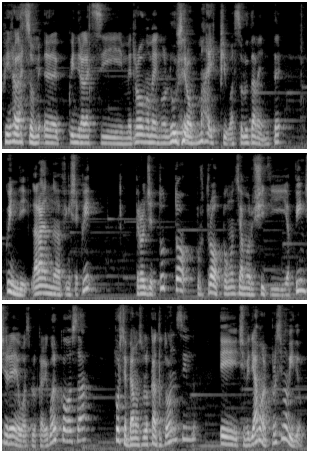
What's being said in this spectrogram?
Quindi, ragazzo, eh, quindi ragazzi, Metronome non lo userò mai più, assolutamente. Quindi la run finisce qui. Per oggi è tutto. Purtroppo non siamo riusciti a vincere o a sbloccare qualcosa. Forse abbiamo sbloccato Tonsil. E ci vediamo al prossimo video.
